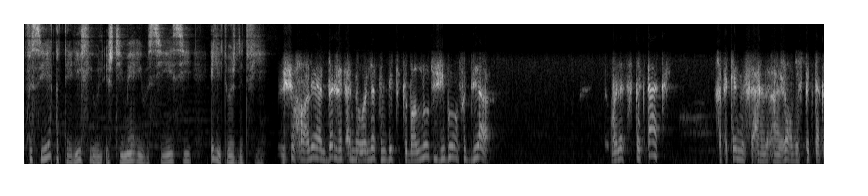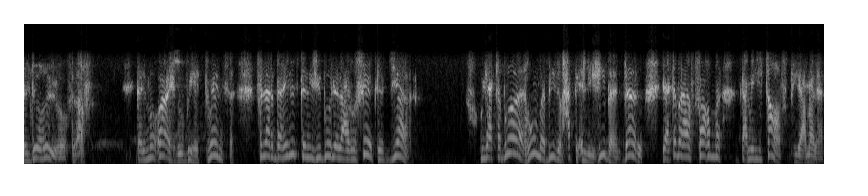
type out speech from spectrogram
في السياق التاريخي والاجتماعي والسياسي اللي توجدت فيه. يشيخوا عليها لدرجة انه ولات نبيت البلوط يجيبوهم في الديار. ولات spectacle خاطر كان un genre de spectacle de rue في الأصل. كانوا اعجبوا به التوانسة في الأربعينات كانوا يجيبوه للعروسات للديار ويعتبروها هما بيدو حتى اللي يجيبها لدارو يعتبرها forme تاع militance اللي عملها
